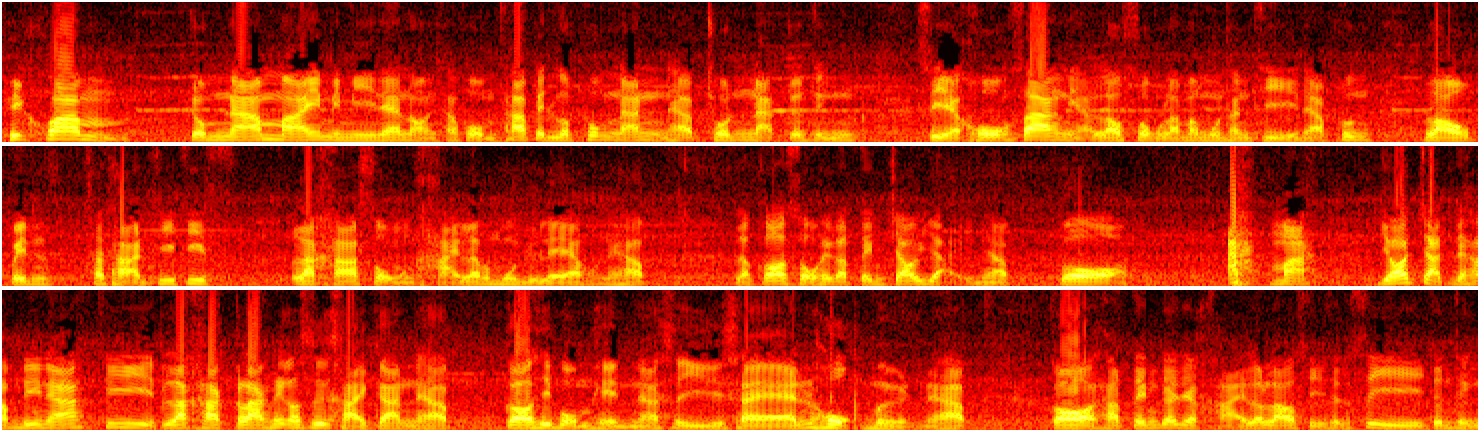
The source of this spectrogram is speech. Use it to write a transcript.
พลิกคว่ำจมน้ำไหมไม่มีแน่นอนครับผมถ้าเป็นรถพวกนั้นนะครับชนหนักจนถึงเสียโครงสร้างเนี่ยเราส่งรับประมูลทันทีนะครับเพิ่งเราเป็นสถานที่ที่ราคาส่งขายรับประมูลอยู่แล้วนะครับ แล้วก็ส่งให้กับเต็นท์เจ้าใหญ่นะครับ ก็อะมาย้อนจัดนะครับดีนะ ที่ราคา กลางที่เขาซื้อขายกันนะครับ ก็ที่ผมเห็นนะ4 6 0 0 0 0นะครับ ก็ถ้าเต็นท์ก็จะขายราวๆ4 4 0 0 0จนถึง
